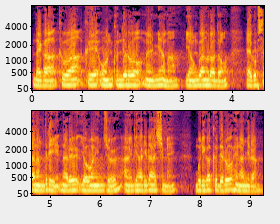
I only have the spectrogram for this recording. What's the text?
내가 그와 그의 온 군대로 말미암아 영광을 얻어 애굽 사람들이 나를 여호와인 줄 알게 하리라 하심에 무리가 그대로 행하니라.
